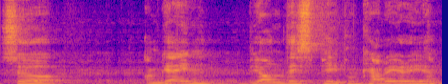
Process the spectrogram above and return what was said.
So I'm getting beyond this people carrier here.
